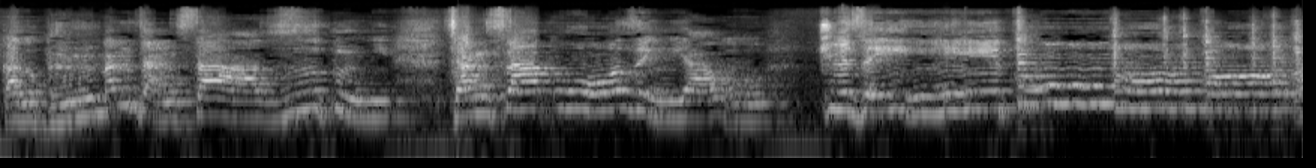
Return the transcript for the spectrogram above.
来？那个半门长沙日干你长沙不人要绝人工。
